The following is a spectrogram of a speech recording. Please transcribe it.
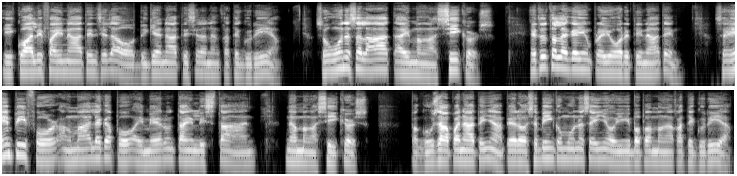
i-qualify natin sila o bigyan natin sila ng kategorya. So, una sa lahat ay mga seekers. Ito talaga yung priority natin. Sa MP4, ang mahalaga po ay meron tayong listahan ng mga seekers. Pag-uusapan natin 'yan, pero sabihin ko muna sa inyo yung iba pang mga kategorya.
